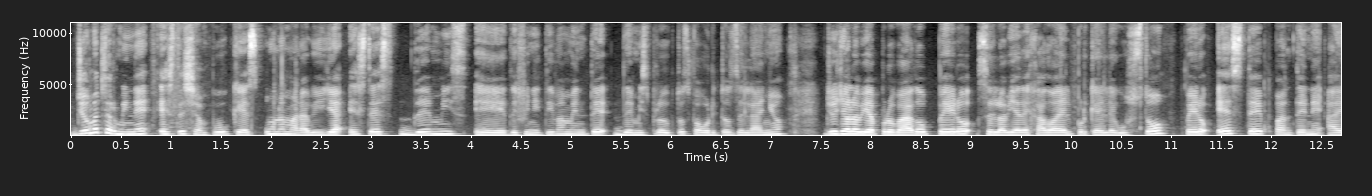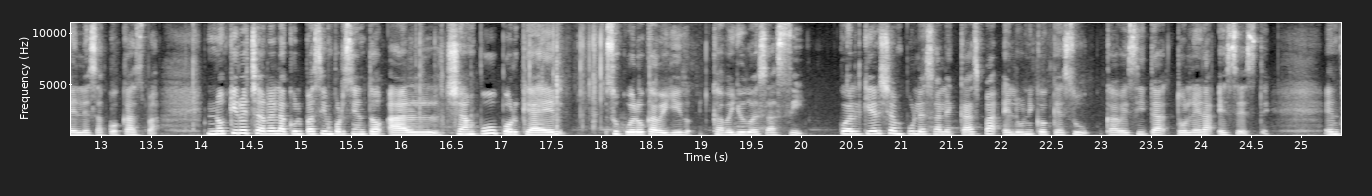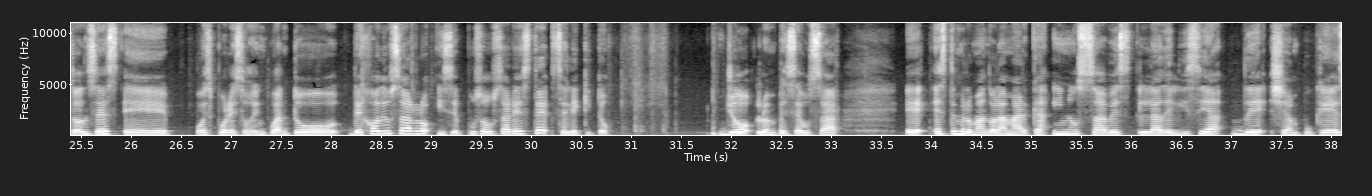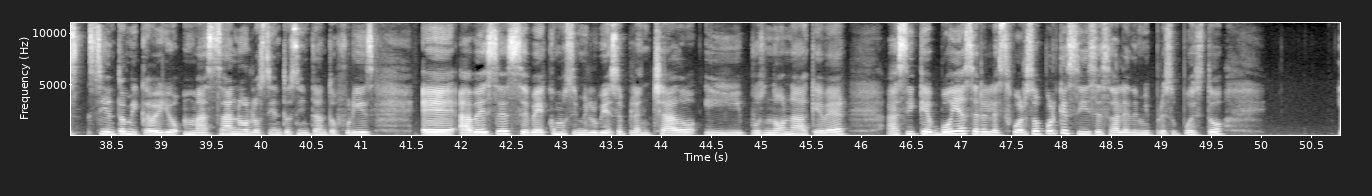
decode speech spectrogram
Yo me terminé este shampoo que es una maravilla. Este es de mis, eh, definitivamente de mis productos favoritos del año. Yo ya lo había probado, pero se lo había dejado a él porque a él le gustó. Pero este Pantene a él le sacó caspa. No quiero echarle la culpa 100% al shampoo porque a él su cuero cabelludo es así. Cualquier shampoo le sale caspa, el único que su cabecita tolera es este. Entonces, eh, pues por eso, en cuanto dejó de usarlo y se puso a usar este, se le quitó. Yo lo empecé a usar Eh, este me lo mandó la marca y no sabes la delicia de shampoo que es. Siento mi cabello más sano, lo siento sin tanto frizz. Eh, a veces se ve como si me lo hubiese planchado y pues no, nada que ver. Así que voy a hacer el esfuerzo porque sí se sale de mi presupuesto.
